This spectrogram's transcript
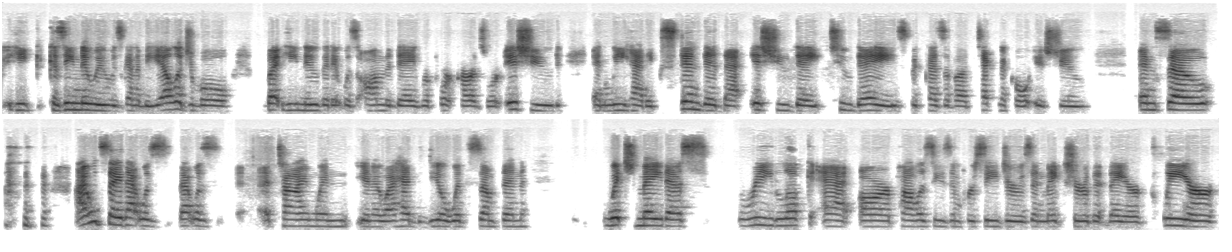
he because he knew he was going to be eligible but he knew that it was on the day report cards were issued and we had extended that issue date two days because of a technical issue. And so i would say that was that was a time when you know i had to deal with something which made us relook at our policies and procedures and make sure that they are clear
